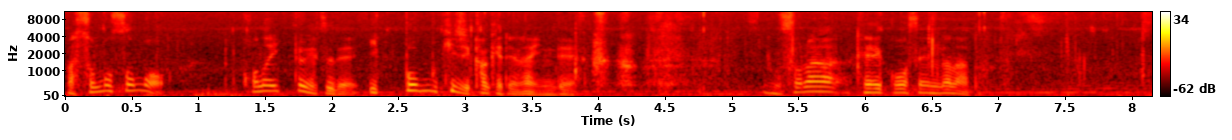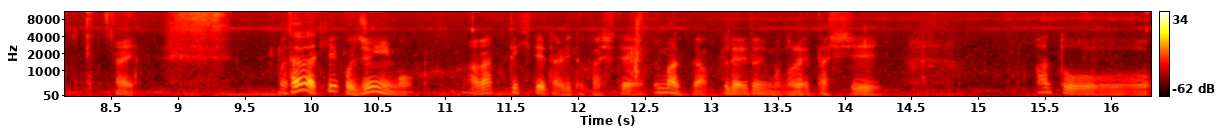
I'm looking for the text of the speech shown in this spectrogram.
まあ、そもそもこの1ヶ月で1本も記事書けてないんで それは平行線だなと。はい、まあ、ただ結構順位も上がってきてたりとかしてうまくアップデートにも乗れたしあと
